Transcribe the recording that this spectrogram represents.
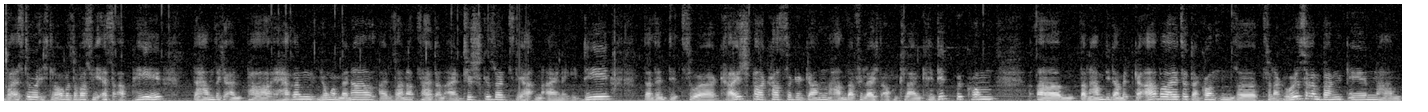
weißt du, ich glaube, sowas wie SAP, da haben sich ein paar Herren, junge Männer seinerzeit an einen Tisch gesetzt, die hatten eine Idee, dann sind die zur Kreissparkasse gegangen, haben da vielleicht auch einen kleinen Kredit bekommen. Ähm, dann haben die damit gearbeitet, dann konnten sie zu einer größeren Bank gehen, haben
